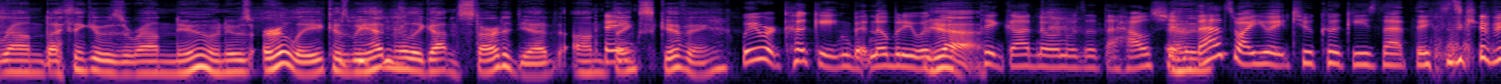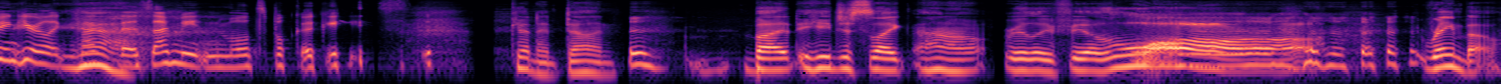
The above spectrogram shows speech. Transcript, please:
around, I think it was around noon. It was early because we hadn't really gotten started yet on Thanks. Thanksgiving. We were cooking, but nobody was. Yeah. At, thank God, no one was at the house yet. And- That's why you ate two cookies that Thanksgiving. You're like, fuck Yeah. this. I'm eating multiple cookies. Getting it done. But he just like, I don't really feel Whoa. rainbow.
